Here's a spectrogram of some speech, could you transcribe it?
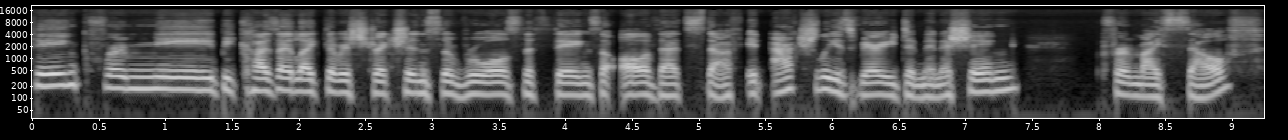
think for me, because I like the restrictions, the rules, the things, the, all of that stuff, it actually is very diminishing for myself.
